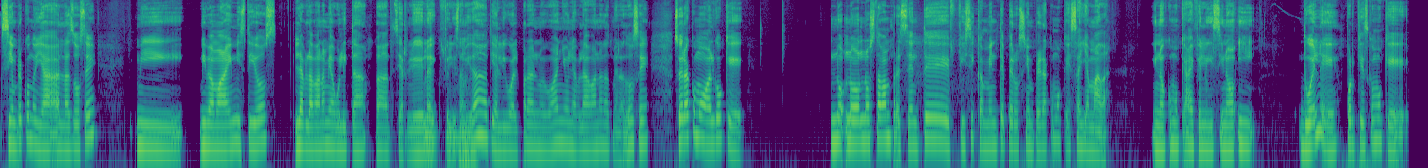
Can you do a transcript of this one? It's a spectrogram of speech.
siempre cuando ya a las 12, mi, mi mamá y mis tíos le hablaban a mi abuelita para desearle like, feliz. Navidad y al igual para el nuevo año le hablaban a las meras 12. Eso era como algo que no, no, no estaban presente físicamente, pero siempre era como que esa llamada. Y no como que, ay, feliz, sino, y duele, porque es como que,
